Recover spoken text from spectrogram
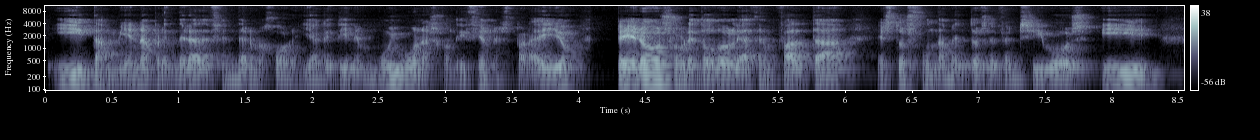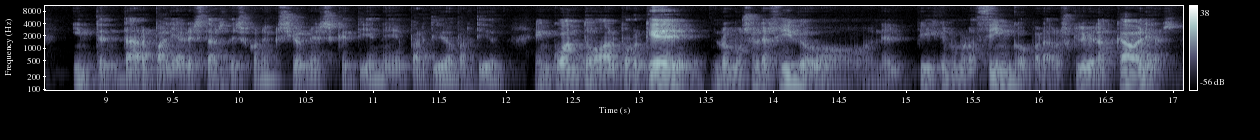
y también aprender a defender mejor, ya que tiene muy buenas condiciones para ello, pero sobre todo le hacen falta estos fundamentos defensivos y intentar paliar estas desconexiones que tiene partido a partido. En cuanto al por qué lo hemos elegido en el pick número 5 para los Cleveland Cavaliers,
